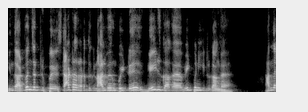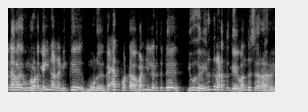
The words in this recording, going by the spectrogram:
இந்த அட்வென்ச்சர் ட்ரிப் ஸ்டார்ட் ஆகிற இடத்துக்கு நாலு பேரும் போயிட்டு கைடுக்காக வெயிட் பண்ணிக்கிட்டு இருக்காங்க. அந்த நேரம் இவங்களோட கைடான நிக்கு மூணு கயாக் போட்ட வண்டியில் எடுத்துட்டு இவங்க இருக்கிற இடத்துக்கு வந்து சேர்றாரு.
